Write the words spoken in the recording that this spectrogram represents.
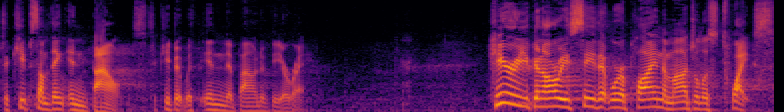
to keep something in bounds, to keep it within the bound of the array. Here you can already see that we're applying the modulus twice.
